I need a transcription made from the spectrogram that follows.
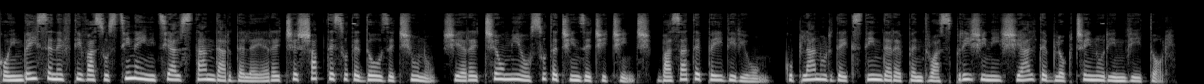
Coinbase NFT va susține inițial standardele RC721 și RC1155, bazate pe Ethereum, cu planuri de extindere pentru a sprijini și alte blockchain-uri în viitor.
